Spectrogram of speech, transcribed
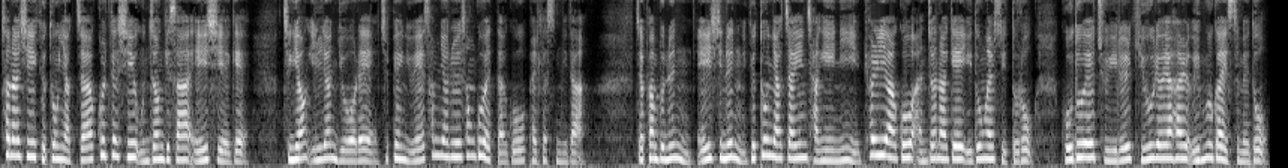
천안시 교통약자 콜택시 운전기사 A씨에게 징역 1년 6월에 집행유예 3년을 선고했다고 밝혔습니다. 재판부는 A씨는 교통약자인 장애인이 편리하고 안전하게 이동할 수 있도록 고도의 주의를 기울여야 할 의무가 있음에도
